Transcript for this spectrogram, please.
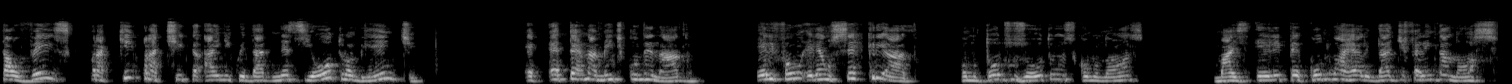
Talvez para quem pratica a iniquidade nesse outro ambiente é eternamente condenado. Ele foi, ele é um ser criado, como todos os outros, como nós, mas ele pecou numa realidade diferente da nossa.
